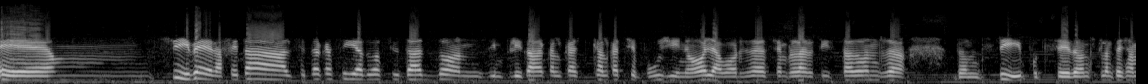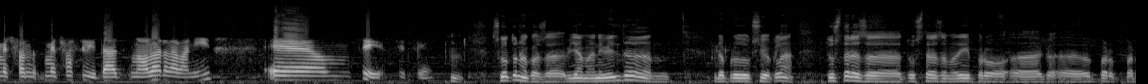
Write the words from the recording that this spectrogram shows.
Eh, Sí, bé, de fet, el fet que sigui a dues ciutats doncs, implica que el, que el caché pugi, no? Llavors, eh, sempre l'artista, doncs, eh, doncs sí, potser doncs, planteja més, fa més facilitats no? a l'hora de venir. Eh, sí, sí, sí. Hm. Escolta una cosa, aviam, a nivell de, de producció, clar, tu estaràs a, tu estaràs a Madrid, però eh, eh, per, per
